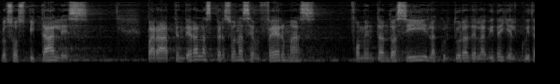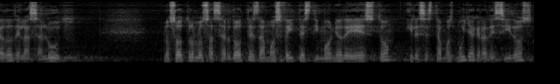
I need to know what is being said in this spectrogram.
Los hospitales, para atender a las personas enfermas, fomentando así la cultura de la vida y el cuidado de la salud. Nosotros los sacerdotes damos fe y testimonio de esto y les estamos muy agradecidos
